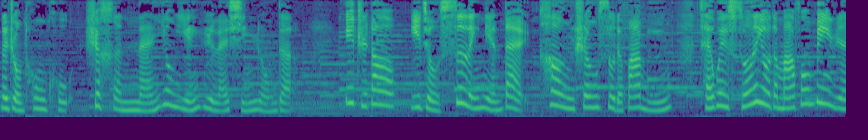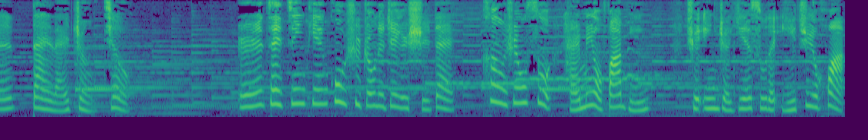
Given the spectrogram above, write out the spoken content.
那种痛苦是很难用言语来形容的。一直到一九四零年代，抗生素的发明才为所有的麻风病人带来拯救。而在今天故事中的这个时代，抗生素还没有发明，却因着耶稣的一句话：“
